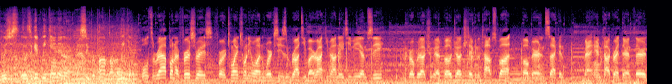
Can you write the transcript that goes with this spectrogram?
it was just it was a good weekend and I'm super pumped on the weekend. Well, it's a wrap on our first race for our 2021 WORCS season brought to you by Rocky Mountain ATV MC. In pro production, we had Bo Judge taking the top spot, Bo Barron in second, Matt Hancock right there in third.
